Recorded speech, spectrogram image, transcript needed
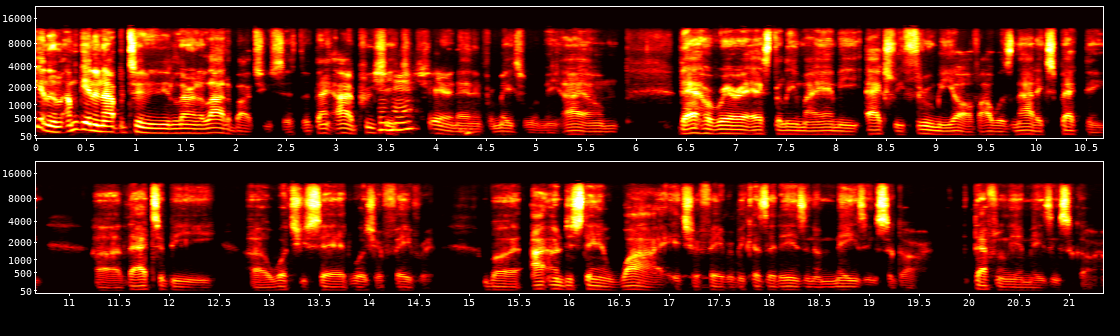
Getting, I'm getting an opportunity to learn a lot about you, sister. Thank, I appreciate mm-hmm. you sharing that information with me. I um, that Herrera Esteli Miami actually threw me off. I was not expecting uh, that to be uh, what you said was your favorite, but I understand why it's your favorite because it is an amazing cigar. Definitely amazing cigar.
